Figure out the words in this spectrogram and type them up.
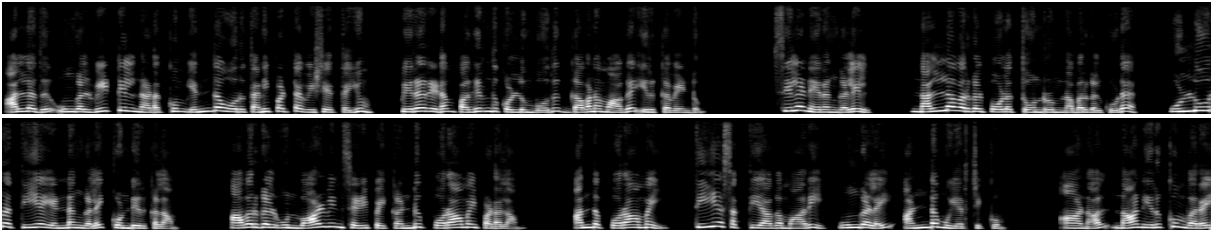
அல்லது உங்கள் வீட்டில் நடக்கும் எந்த ஒரு தனிப்பட்ட விஷயத்தையும் பிறரிடம் பகிர்ந்து கொள்ளும்போது கவனமாக இருக்க வேண்டும். சில நேரங்களில் நல்லவர்கள் போலத் தோன்றும் நபர்கள் கூட உள்ளூர தீய எண்ணங்களைக் கொண்டிருக்கலாம். அவர்கள் உன் வாழ்வின் செழிப்பைக் கண்டு பொறாமைப்படலாம். அந்த பொறாமை தீய சக்தியாக மாறி உங்களை அண்ட முயற்சிக்கும். ஆனால் நான் இருக்கும் வரை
